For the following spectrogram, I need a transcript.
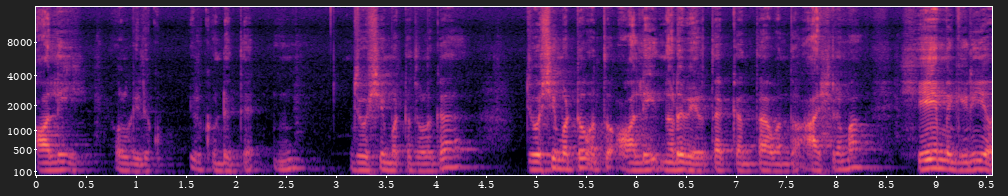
ಆಲಿ ಅವ್ರಿಗೆ ಇಳ್ಕೊ ಇಳ್ಕೊಂಡಿದ್ದೆ ಹ್ಮ್. ಜೋಶಿ ಮಠದೊಳಗೆ, ಜೋಶಿ ಮಠ ಮತ್ತು ಆಲಿ ನಡುವೆ ಇರತಕ್ಕಂಥ ಒಂದು ಆಶ್ರಮ, ಹೇಮಗಿರಿಯ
